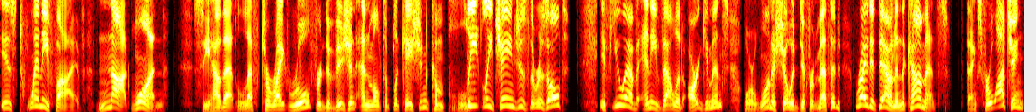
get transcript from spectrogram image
is 25, not 1. See how that left to right rule for division and multiplication completely changes the result? If you have any valid arguments or want to show a different method, write it down in the comments. Thanks for watching.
